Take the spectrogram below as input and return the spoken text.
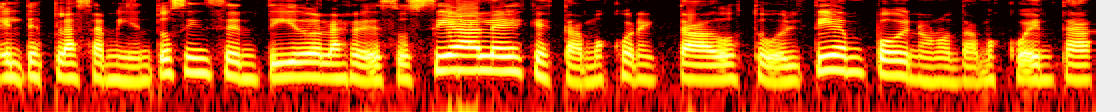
el desplazamiento sin sentido de las redes sociales, que estamos conectados todo el tiempo y no nos damos cuenta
